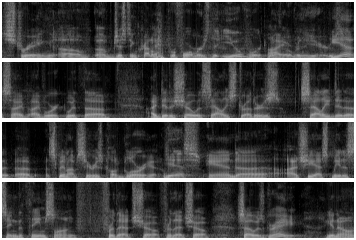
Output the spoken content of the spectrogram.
string of, of just incredible performers that you've worked with I- over the years. Yes, I've, I've worked with, uh, I did a show with Sally Struthers. Sally did a, a, a spin off series called Gloria. Yes. And uh, she asked me to sing the theme song for that show. For that show, so it was great, you know.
